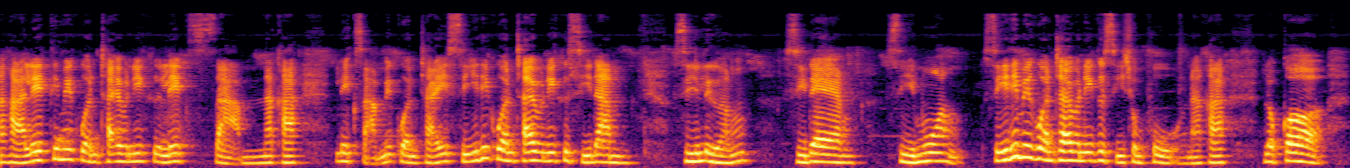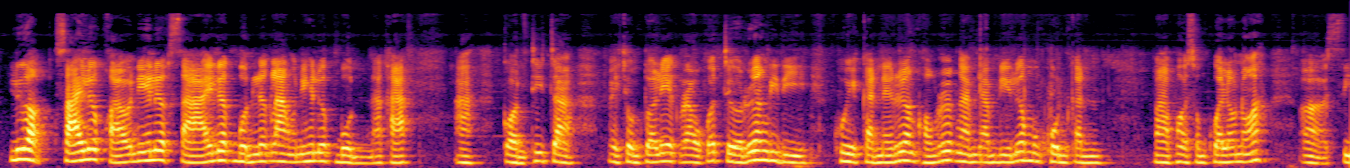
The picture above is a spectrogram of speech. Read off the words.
นะคะ เลขที่ไม่ควรใช้วันนี้คือเลขสามนะคะ เลขสามไม่ควรใช้ สีที่ควรใช้วันนี้คือสีดำสีเหลือง สีแดง สีม่วง สีที่ไม่ควรใช้วันนี้คือสีชมพูนะคะ แล้วก็เลือกซ้ายเลือกขวาวันนี้ให้เลือกซ้าย เลือกบนเลือกล่างวันนี้ให้เลือกบนนะคะ อะก่อนที่จะไปชมตัวเลขเราก็เจอเรื่องดีๆ คุยกันในเรื่องของเรื่องงามยามดีเรื่องมงคลกันมาพอสมควรแล้วเนาะสี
